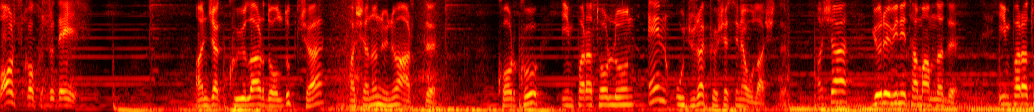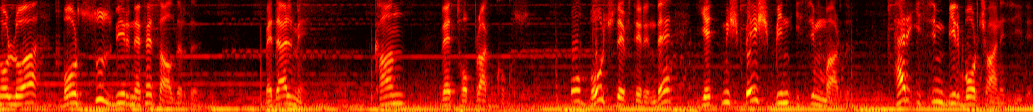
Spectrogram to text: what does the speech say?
Borç kokusu değil. Ancak kuyular doldukça paşanın ünü arttı. Korku imparatorluğun en ucra köşesine ulaştı. Paşa görevini tamamladı. İmparatorluğa borçsuz bir nefes aldırdı. Bedel mi? Kan ve toprak kokusu. O borç defterinde 75 bin isim vardı. Her isim bir borçhanesiydi.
